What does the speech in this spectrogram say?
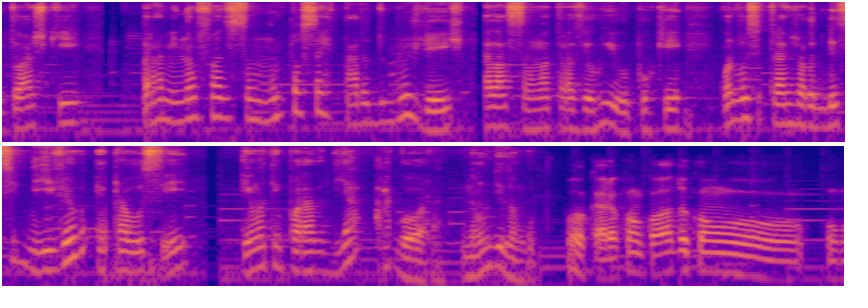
Então acho que para mim não foi uma muito acertada do Blues Jays em relação a trazer o Ryu, porque quando você traz um jogador desse nível, é para você tem uma temporada de agora, não de longo. Pô, cara, eu concordo com, o, com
